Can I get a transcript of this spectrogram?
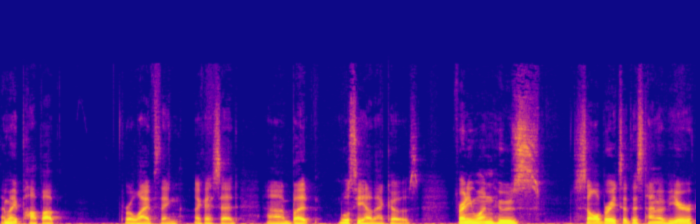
I might pop up for a live thing, like I said. Uh, but we'll see how that goes. For anyone who's celebrates at this time of year,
